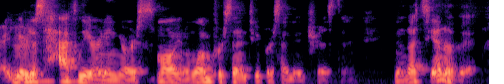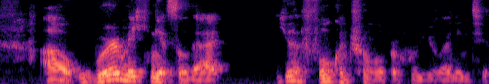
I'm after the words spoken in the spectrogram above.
right? You're Mhm. just happily earning your small, you know, one percent, two percent interest, and you know that's the end of it. Uh, we're making it so that you have full control over who you're lending to.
